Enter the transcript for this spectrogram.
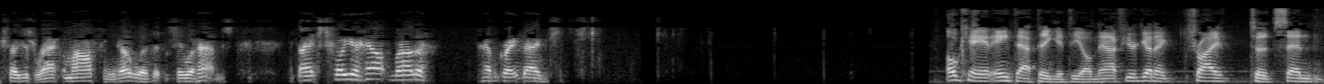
Should I just rack them off and go with it and see what happens? Thanks for your help, brother. Have a great day. Okay, it ain't that big a deal. Now, if you're going to try to send,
